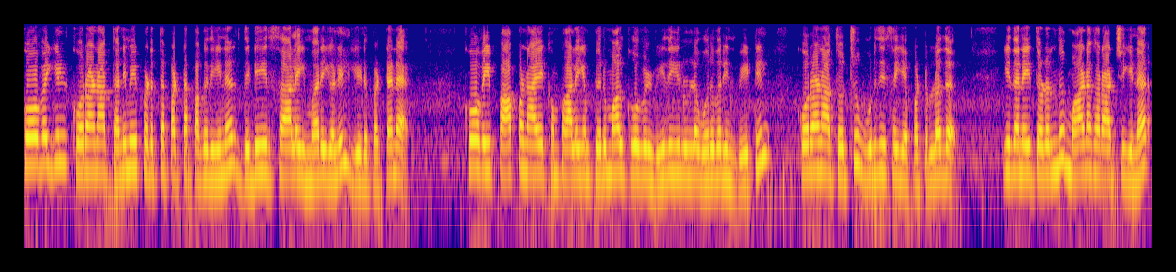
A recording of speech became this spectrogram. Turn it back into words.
கோவையில் கொரோனா தனிமைப்படுத்தப்பட்ட பகுதியினர் திடீர் சாலை மறியலில் ஈடுபட்டனர். கோவை பாப்பநாயக்கம்பாளையம் பெருமாள் கோவில் வீதியிலுள்ள ஒருவரின் வீட்டில் கொரோனா தொற்று உறுதி செய்யப்பட்டுள்ளது. இதனைத் தொடர்ந்து மாநகராட்சியினர்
